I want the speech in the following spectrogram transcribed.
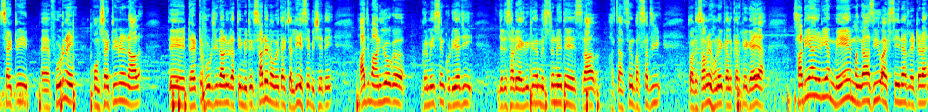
ਸੈਕਟਰੀ ਫੂਡ ਨੇ, ਹੋਮ ਸੈਕਟਰੀ ਨੇ ਨਾਲ, ਤੇ ਡਾਇਰੈਕਟਰ ਫੂਡ ਜੀ ਨਾਲ ਵੀ ਰਾਤੀ ਮੀਟਿੰਗ 9:30 ਵਜੇ ਤੱਕ ਚੱਲੀ ਇਸੇ ਵਿਸ਼ੇ ਤੇ। ਅੱਜ ਮਾਨਯੋਗ ਗੁਰਮੀਤ ਸਿੰਘ ਖੁੱਡੀਆ ਜੀ, ਜਿਹੜੇ ਸਾਡੇ ਐਗਰੀਕਲਚਰ ਮਿਨਿਸਟਰ ਨੇ ਤੇ ਸਰਾਜ ਹਰਚੰਦ ਸਿੰਘ ਬਰਸਰ ਜੀ, ਤੁਹਾਡੇ ਸਾਹਮਣੇ ਹੁਣੇ ਗੱਲ ਕਰਕੇ ਗਏ ਆ। ਸਾਡੀਆਂ ਜਿਹੜੀਆਂ ਮੇਨ ਮੰਗਾਂ ਸੀ ਉਹ ਐਫਸੀ ਨਾਲ ਰਿਲੇਟਡ ਹੈ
